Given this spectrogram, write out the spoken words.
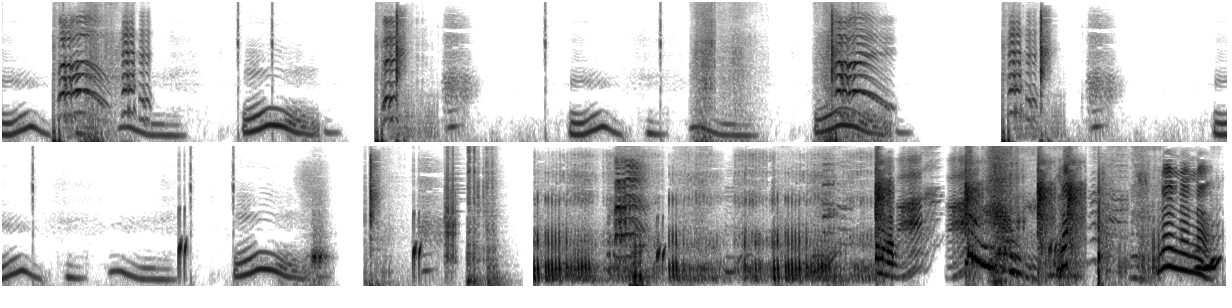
Mm. Mm. Mm. Mm. Mm. Mm. Mm. No, no, no.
